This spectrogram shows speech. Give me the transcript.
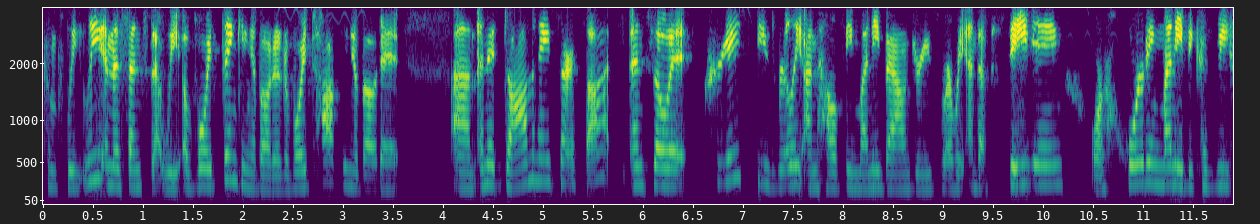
completely in the sense that we avoid thinking about it, avoid talking about it, um, and it dominates our thoughts. And so it creates these really unhealthy money boundaries where we end up saving or hoarding money because we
